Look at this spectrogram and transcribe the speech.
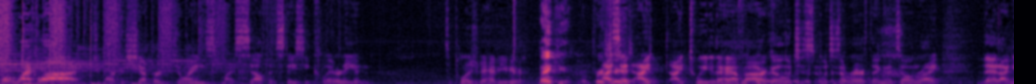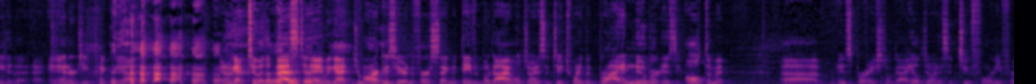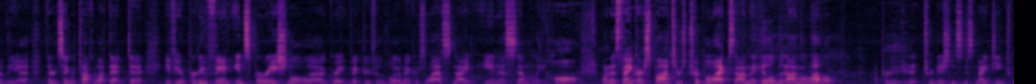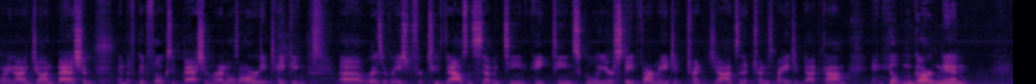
Gold and Black Live. Jamarcus Shepard joins myself and Stacy Clardie, and it's a pleasure to have you here. Thank you. I appreciate I said. I, I tweeted a half hour ago, which is which is a rare thing in its own right, that I needed a, an energy pick me up. and we got two of the best today. We got Jamarcus here in the first segment. David Boudia will join us at 2:20, but Brian Neubert is the ultimate uh, inspirational guy. He'll join us at 2:40 for the uh, third segment. Talk about that. Uh, if you're a Purdue fan, inspirational, uh, great victory for the Boilermakers last night in Assembly Hall. Want to thank our sponsors, Triple X on the hill but on the level. A Purdue tradition since 1929. John Basham and the good folks at Basham Reynolds already taking uh, reservations for 2017-18 school year. State Farm agent Trent Johnson at trentismyagent.com and Hilton Garden Inn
